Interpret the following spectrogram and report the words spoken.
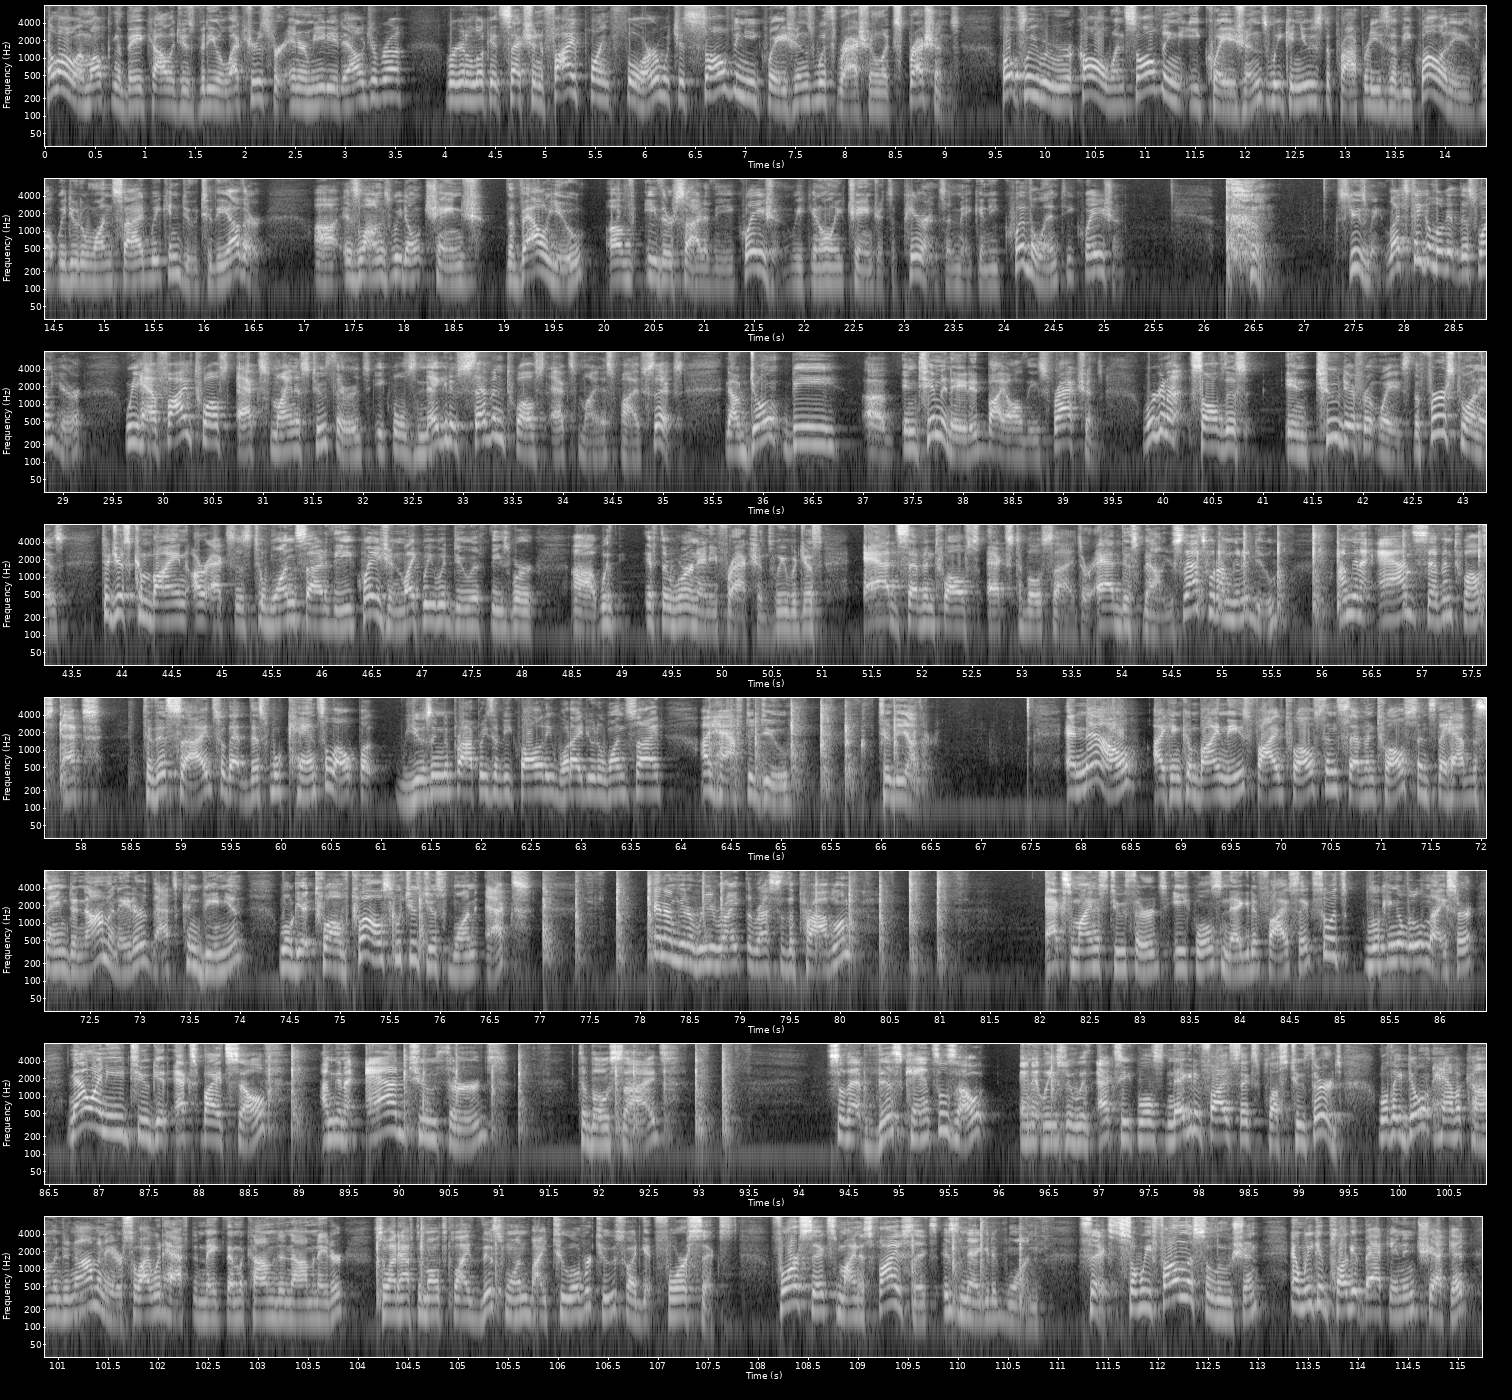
Hello, and welcome to Bay College's video lectures for intermediate algebra. We're going to look at section 5.4, which is solving equations with rational expressions. Hopefully, we recall when solving equations, we can use the properties of equalities. What we do to one side, we can do to the other, uh, as long as we don't change the value of either side of the equation. We can only change its appearance and make an equivalent equation. Excuse me. Let's take a look at this one here. We have 5 twelfths x minus 2 thirds equals negative 7 twelfths x minus 5 sixths. Now, don't be uh, intimidated by all these fractions. We're going to solve this in two different ways. The first one is to just combine our x's to one side of the equation, like we would do if these were uh, with if there weren't any fractions. We would just add 7 twelfths x to both sides, or add this value. So that's what I'm going to do. I'm going to add 7 twelfths x to this side so that this will cancel out. But using the properties of equality, what I do to one side, I have to do to the other. And now I can combine these 5 twelfths and 7 twelfths. Since they have the same denominator, that's convenient. We'll get 12 twelfths, which is just 1x. And I'm going to rewrite the rest of the problem x minus 2 thirds equals negative 5 sixths. So it's looking a little nicer. Now I need to get x by itself. I'm going to add 2 thirds to both sides so that this cancels out. And it leaves me with x equals negative 5 sixths plus 2 thirds. Well, they don't have a common denominator. So I would have to make them a common denominator. So I'd have to multiply this one by 2 over 2. So I'd get 4 sixths. 4 sixths minus 5 sixths is negative 1 sixths. So we found the solution. And we could plug it back in and check it.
